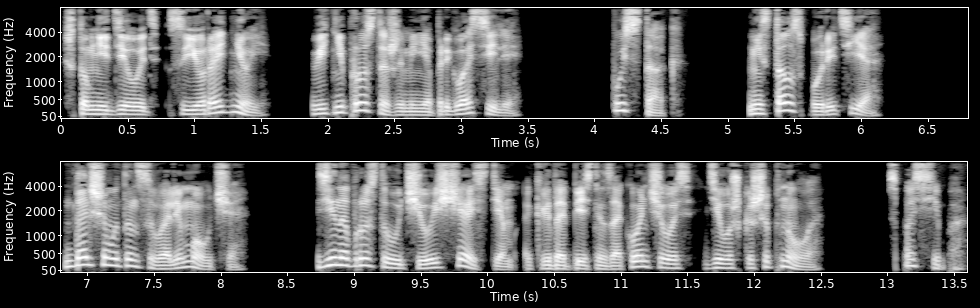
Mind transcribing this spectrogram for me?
что мне делать с ее родней? Ведь не просто же меня пригласили. Пусть так. Не стал спорить я. Дальше мы танцевали молча. Зина просто училась счастьем, а когда песня закончилась, девушка шепнула. «Спасибо».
